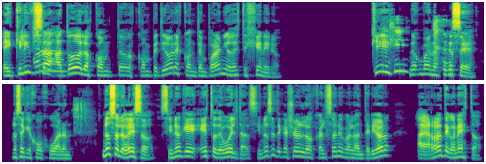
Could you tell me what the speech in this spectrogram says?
Eclipsa Ah. a todos los, com- los competidores contemporáneos de este género. ¿Qué? ¿Qué? No, bueno, no sé. No sé qué juego jugaron. No solo eso, sino que esto de vuelta. Si no se te cayeron los calzones con lo anterior, agarrate con esto.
